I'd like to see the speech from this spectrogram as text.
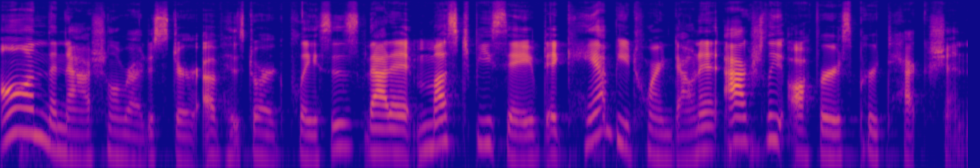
on the National Register of Historic Places that it must be saved, it can't be torn down, it actually offers protection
